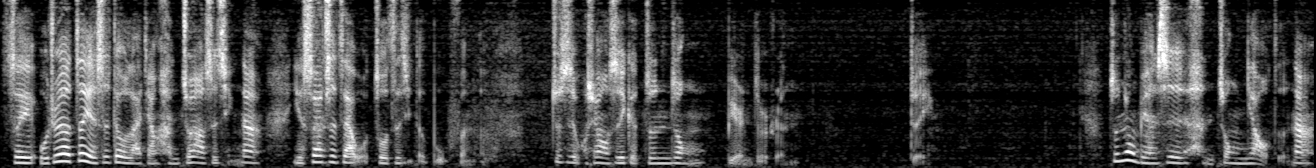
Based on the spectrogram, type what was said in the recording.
所以我觉得这也是对我来讲很重要的事情。那也算是在我做自己的部分了，就是我希望我是一个尊重别人的人。对，尊重别人是很重要的。那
